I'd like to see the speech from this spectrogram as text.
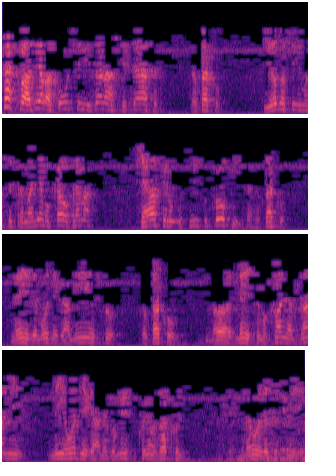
Takva dijela ko učini za nas je kafir. Je tako? I odnosimo se prema njemu kao prema kafiru u smislu propisa. Je tako? Ne jedemo od njega mjesto. Je tako? E, nećemo klanjati za njih. Nije od njega, nego mjesto koje on zakolji. Ne može da se smije.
